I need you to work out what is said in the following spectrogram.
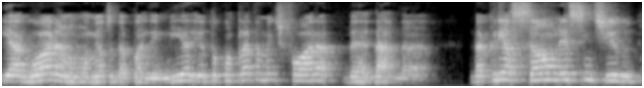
E agora, no momento da pandemia, eu estou completamente fora da, da, da, da, criação nesse sentido.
